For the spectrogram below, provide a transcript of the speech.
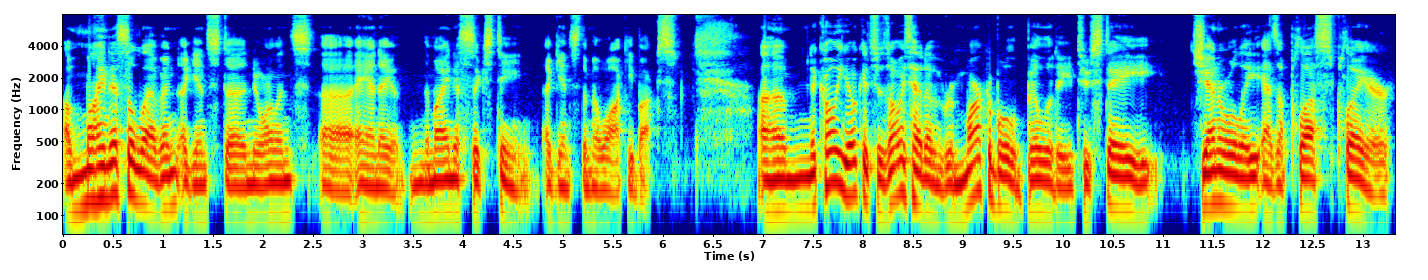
A minus 11 against uh, New Orleans. Uh, and a, minus 16 against the Milwaukee Bucks. Um, Nikola Jokic has always had a remarkable ability to stay generally as a plus player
